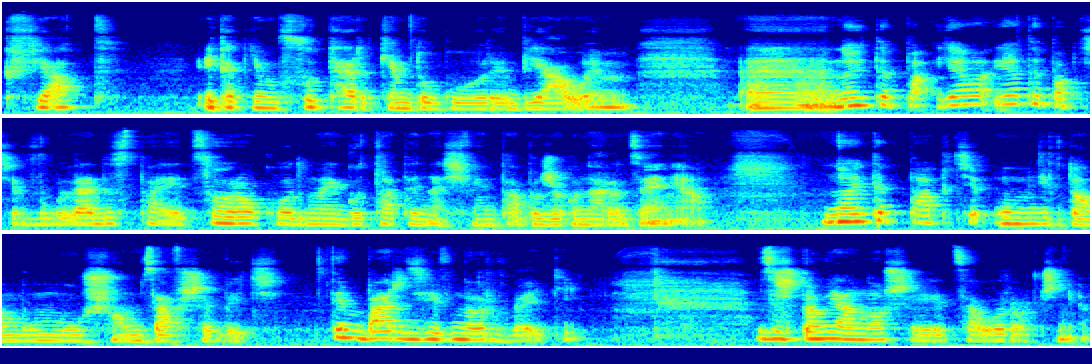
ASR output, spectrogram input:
kwiat i takim futerkiem do góry białym. E, no i te, ja, ja te papcie w ogóle dostaję co roku od mojego taty na święta Bożego Narodzenia. No i te papcie u mnie w domu muszą zawsze być, tym bardziej w Norwegii. Zresztą ja noszę je całorocznie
